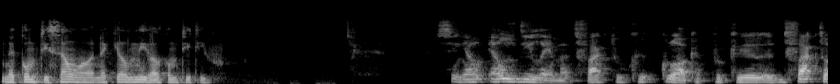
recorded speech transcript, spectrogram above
na competição ou naquele nível competitivo. Sim, é um, é um dilema, de facto, que coloca, porque, de facto,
